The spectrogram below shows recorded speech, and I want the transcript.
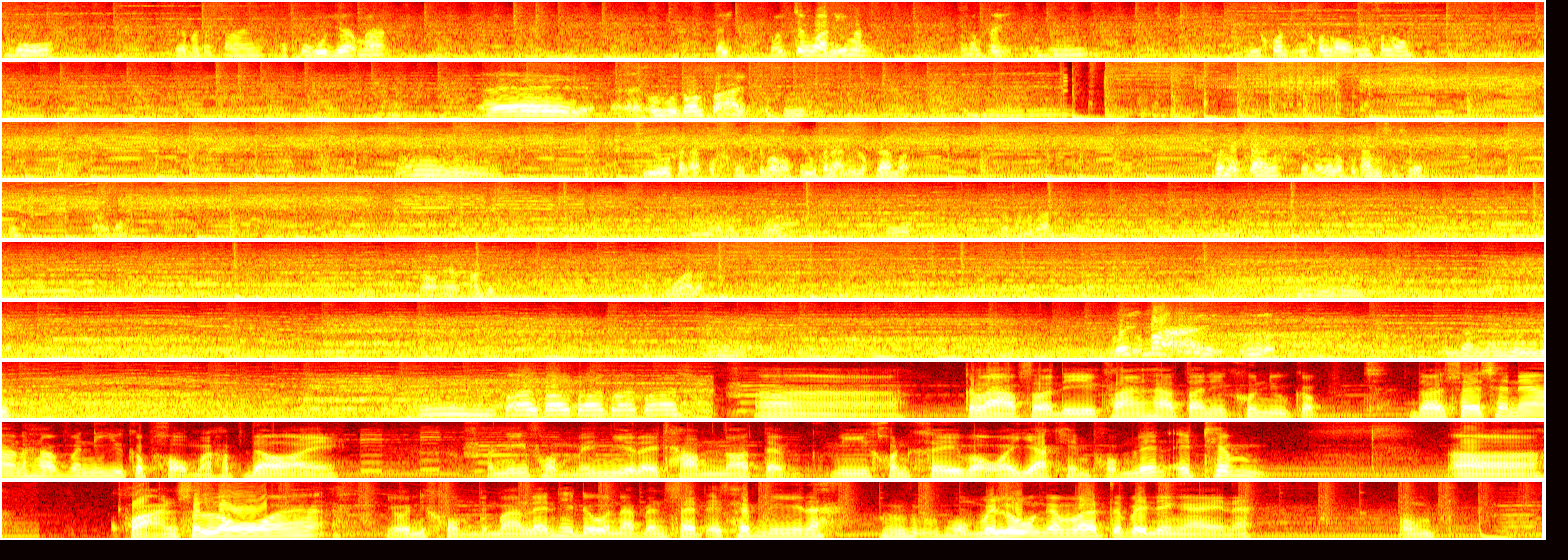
โอ้โหเจอบัตเตอร์ไฟโอ้โหเยอะมากเฮ้จังหวะนี้มันมันติอื้อหือมีคนมีคนหลงมีคนหลงเอ้ยโอ้โหโดนไฟอื้อหืออื้อหืออืมคิวขนาดโอ้โหจะบอกคิวขนาดหลบได้หมดก็หลบได้นะแต่ไม่หลบกันเฉยๆไปได้อ้าวตัวตัวตัวทำก่อน ลองแอบเขาดิตัดมัวแล้วอืมเฮ้ยไม่เออยังยังอยู่อยู่อืมตายตายตายตายตายอ่ากราบสวัสดีอีกครั้งครับ ตอนนี้คุณอยู่กับดอยเซอร์ชาแนลนะครับ วันนี้อยู่กับผมอะครับดอย วันนี้ผมไม่มีอะไรทำเนาะแต่มีคนเคยบอกว่าอยากเห็นผมเล่นไอเทมเอ่อ ขวานสโลนะฮะเดี๋ยวนี้ผมจะมาเล่นให้ดูนะ เป็นเซตไอเทมนี้นะ ผมไม่รู้เหมือนกันว่าจะเป็นยังไงนะ ผม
